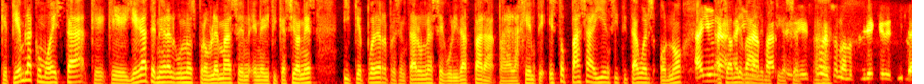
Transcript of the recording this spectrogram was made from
que tiembla como esta, que, que llega a tener algunos problemas en, edificaciones y que puede representar una seguridad para, para la gente. ¿Esto pasa ahí en City Towers o no? ¿Hacia dónde va la investigación? eso no lo tendría que decir la,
